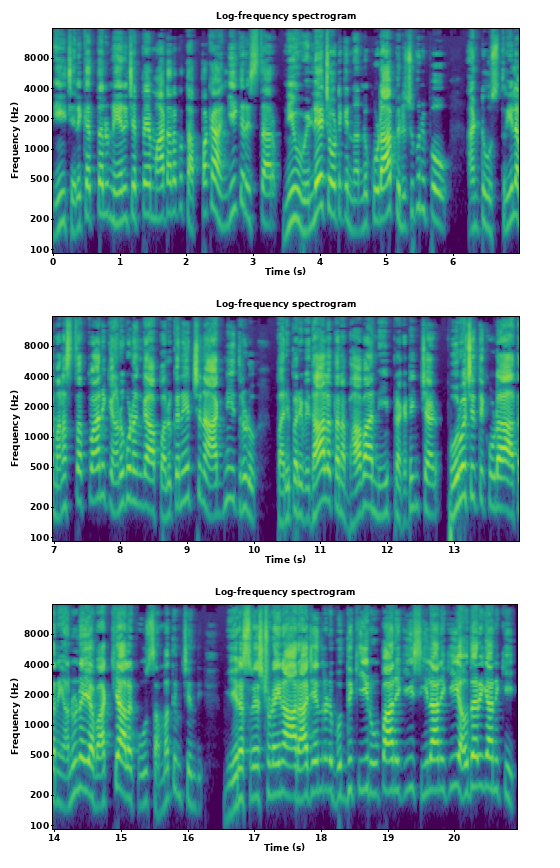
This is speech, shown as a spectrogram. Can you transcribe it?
నీ చెలికత్తలు నేను చెప్పే మాటలకు తప్పక అంగీకరిస్తారు. నీవు వెళ్ళే చోటికి నన్ను కూడా పిలుచుకుని పో. అంటూ స్త్రీల మనస్తత్వానికి అనుగుణంగా పలుకనేర్చిన ఆగ్నేయుడు పరిపరి విధాల తన భావాన్ని ప్రకటించాడు. పూర్వచిత్తి కూడా అతని అనునయ వాక్యాలకు సమ్మతించింది. వీరశ్రేష్ఠుడైన ఆ రాజేంద్రుని బుద్ధికి రూపానికి శీలానికి ఔదర్యానికి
